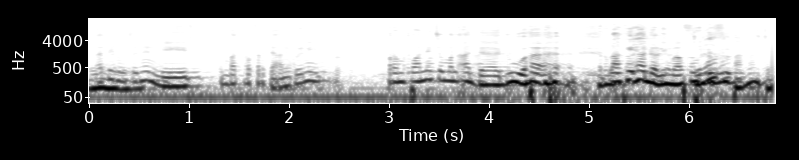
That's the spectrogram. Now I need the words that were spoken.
Iya, Tapi iya. lucunya di tempat pekerjaanku ini perempuannya cuma ada dua, laki ada lima puluh. itu.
